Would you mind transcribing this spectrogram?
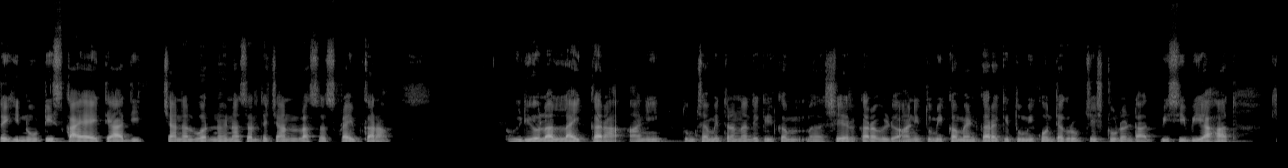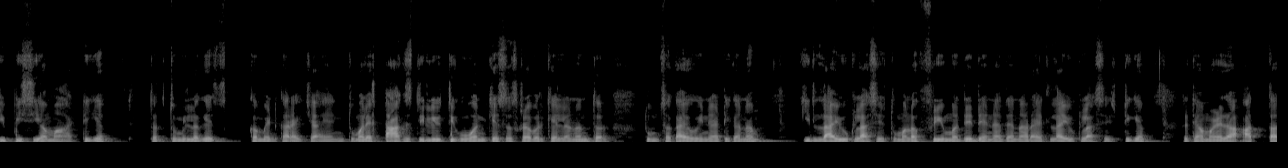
तर ही नोटीस काय आहे? त्याआधी चॅनलवर नवीन असाल तर चॅनलला सबस्क्राईब करा. व्हिडिओला लाईक करा आणि तुमच्या मित्रांना देखील कम शेअर करा व्हिडिओ आणि तुम्ही कमेंट करा की तुम्ही कोणत्या ग्रुपचे स्टुडंट आहात? पी सी बी आहात की पी सी एम आहात? ठीक आहे? तर तुम्ही लगेच कमेंट करायची आहे आणि तुम्हाला एक टास्क दिली होती वन के सबस्क्रायबर केल्यानंतर. तुमचं काय होईल या ठिकाणं? की लाईव्ह क्लासेस तुम्हाला फ्रीमध्ये देण्यात येणार आहेत लाईव्ह क्लासेस. ठीक आहे? तर त्यामुळे जा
